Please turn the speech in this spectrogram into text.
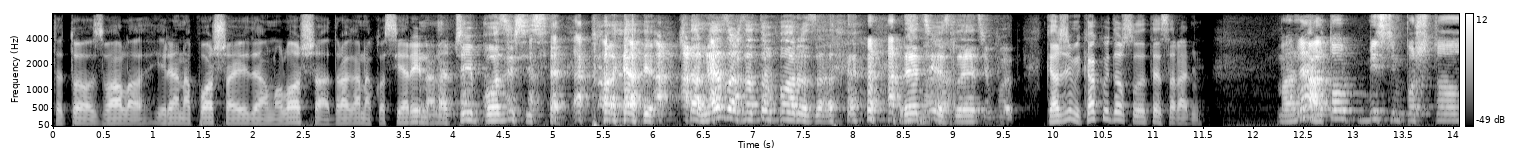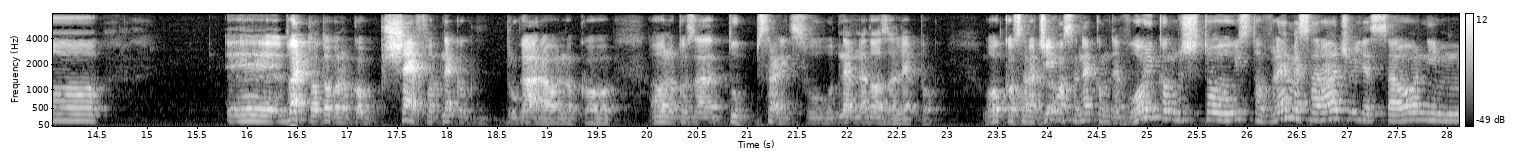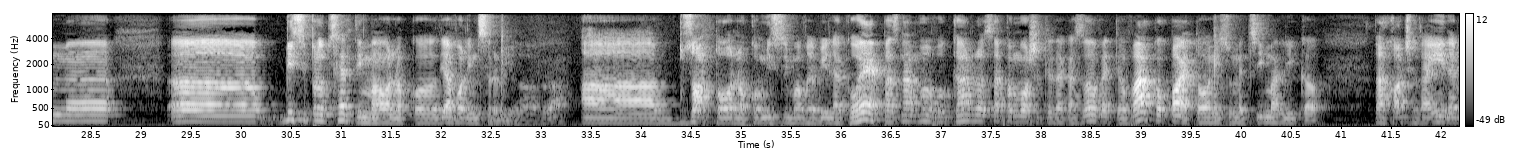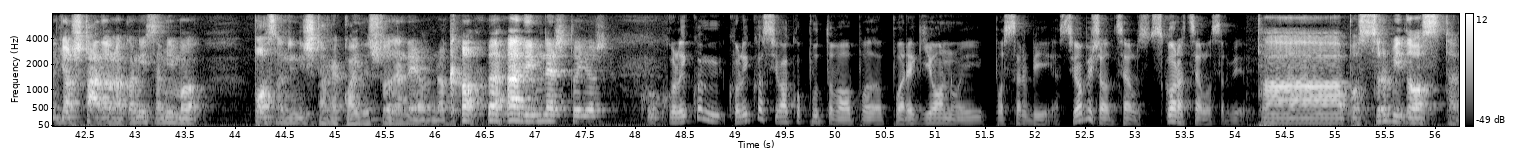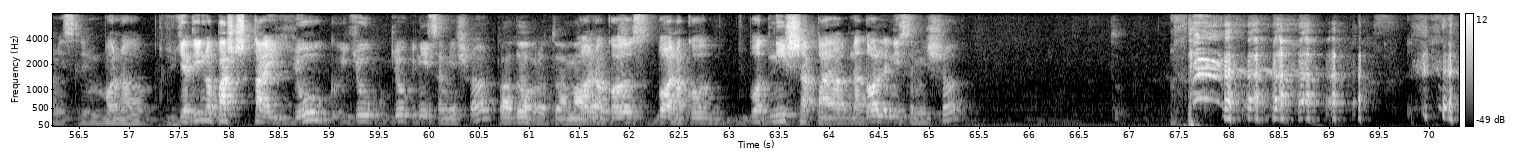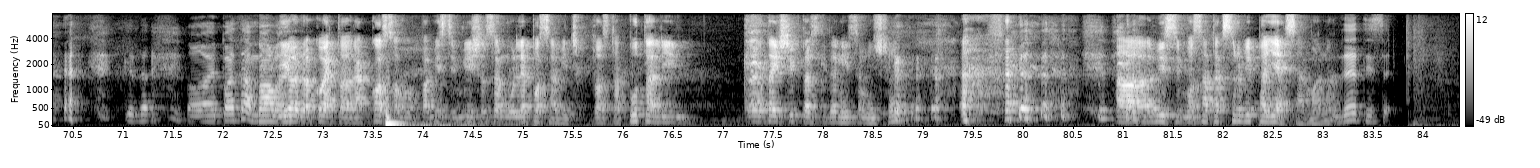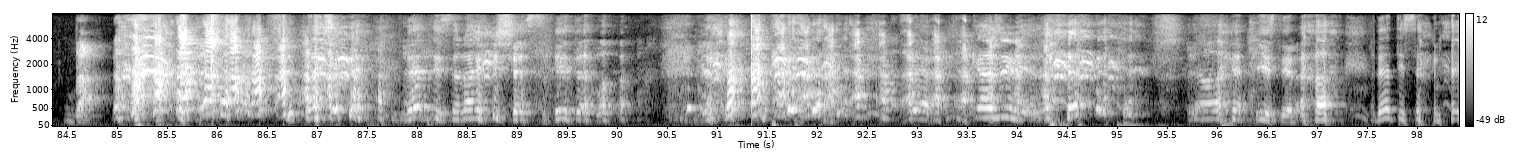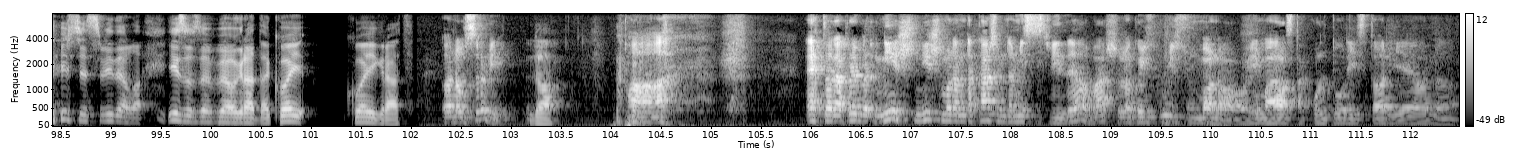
Te to zvala Irena Poša, idealno loša, Dragana Kosjerina, na čiji poziv si se pojavio? Šta, ne znaš za tu foru za... Reci je sljedeći put. Kaži mi, kako je došlo do te saradnje? Ma ne, ali to mislim pošto... E, eto, dobro, kao šef od nekog drugara, ono ko, ono ko za tu stranicu Dnevna doza lepog. Oko sarađivao sa nekom devojkom što u isto vreme sarađuje sa onim... Uh, uh, mislim producentima ono ko ja volim Srbiju. Dobro. A zato ono ko mislim ove bile ko e pa znam ovog Carlosa pa možete da ga zovete ovako pa eto oni su me cimali kao da hoću da idem još tada ono kao nisam imao posla ni ništa rekao ajde što da ne ono kao da radim nešto još. Ko- Koliko, koliko si ovako putovao po, po regionu i po Srbiji? Si obišao celu, skoro celu Srbiju? Pa po Srbiji dosta mislim ono jedino baš taj jug jug jug nisam išao. Pa dobro, to je Ono ko, ono ko od Niša pa na dole nisam išao. Ovaj, pa da, malo I ono ko eto na Kosovo, pa mislim išao sam u Leposavić dosta puta, ali Evo taj šiptarski da nisam išao. A, mislim, ostatak Srbije pa jesam, ono. Gde ti se... Da. Gde ti se najviše svidelo? Kaži mi. Istina. Gde ti se najviše svidelo izuzev Beograda? Koji, koji grad? Ono, u Srbiji. Da. Pa... Eto, na primjer, Niš, Niš moram da kažem da mi se svideo, baš, ono, koji, mislim, ono, ima dosta kulture, istorije, ono,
